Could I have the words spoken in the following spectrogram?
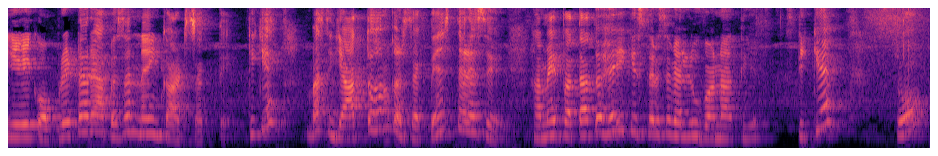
ये एक ऑपरेटर है, आप ऐसा नहीं काट सकते, ठीक है? बस याद तो हम कर सकते हैं इस तरह से। हमें पता तो है ही किस तरह से वैल्यू वन आती है, ठीक है? सो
